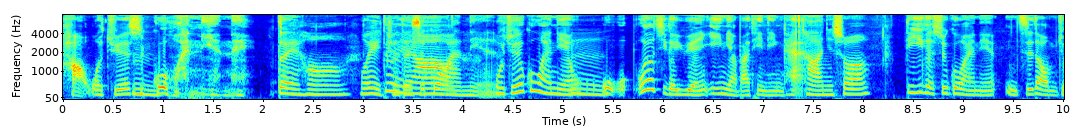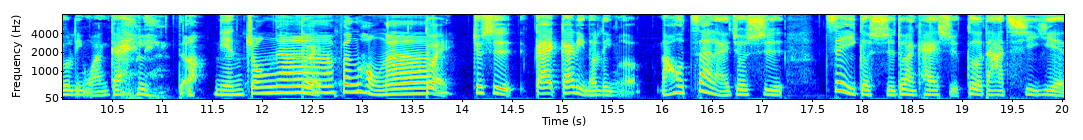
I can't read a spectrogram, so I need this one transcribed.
好，我觉得是过完年呢、欸嗯。对哈，我也觉得是过完年。啊、我觉得过完年，嗯、我我我有几个原因，你要不要听听看？好，你说。第一个是过完年，你知道我们就领完该领的年终啊，对，分红啊，对，就是该该领的领了。然后再来就是这一个时段开始，各大企业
